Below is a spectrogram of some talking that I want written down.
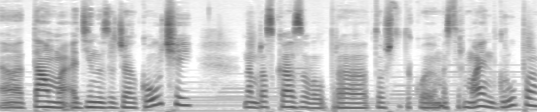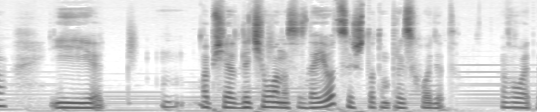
а, там один из agile коучей нам рассказывал про то, что такое мастер-майнд группа и вообще для чего она создается и что там происходит. Вот.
